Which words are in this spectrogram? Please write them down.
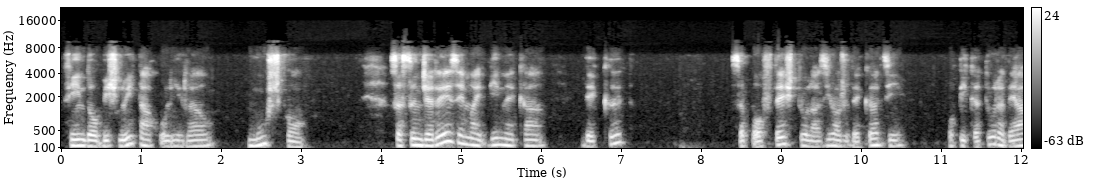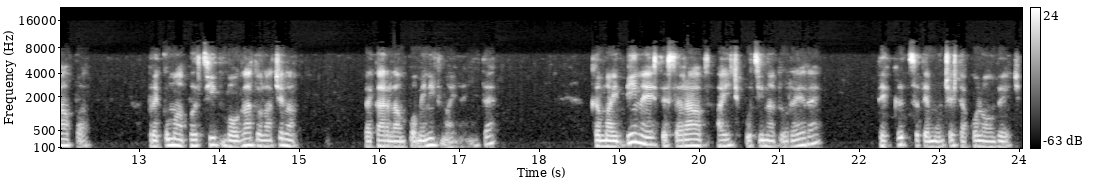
fiind obișnuită a huli rău, mușco, să sângereze mai bine ca decât să poftești tu la ziua judecății o picătură de apă, precum a pățit bogatul acela pe care l-am pomenit mai înainte, că mai bine este să rabzi aici puțină durere decât să te muncești acolo în veci.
